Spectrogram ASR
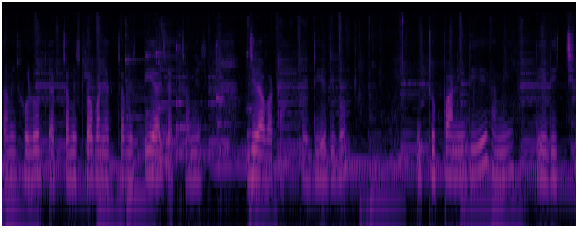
চামচ হলুদ, এক চামচ লবণ, এক চামচ পেঁয়াজ, এক চামচ জিরা বাটা। তো দিয়ে দিব। একটু পানি দিয়ে আমি দিয়ে দিচ্ছি।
